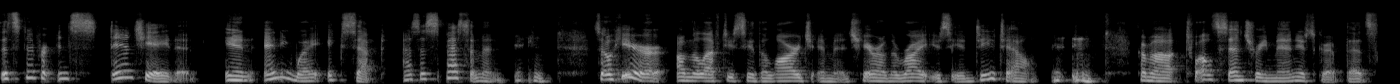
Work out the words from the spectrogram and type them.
that's never instantiated in any way except as a specimen. so here on the left, you see the large image. Here on the right, you see a detail from a 12th century manuscript that's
